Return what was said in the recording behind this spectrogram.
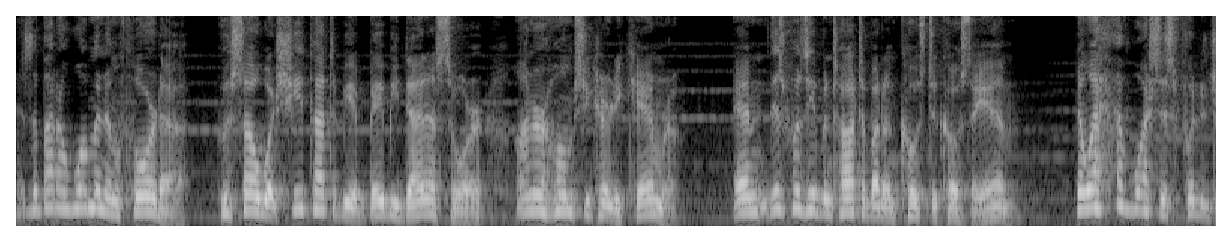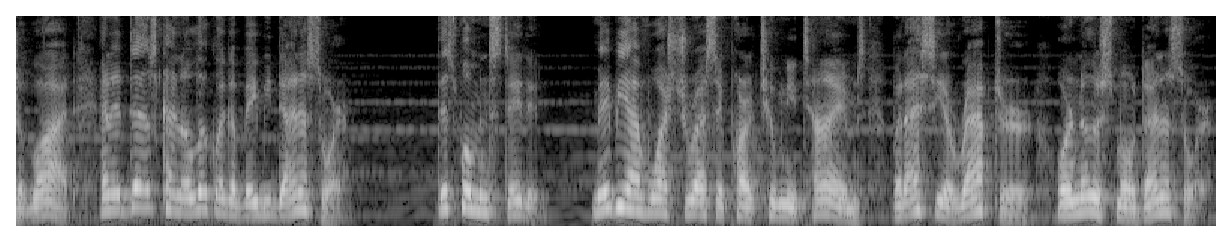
is about a woman in Florida who saw what she thought to be a baby dinosaur on her home security camera. And this was even talked about on Coast to Coast AM. Now, I have watched this footage a lot, and it does kind of look like a baby dinosaur. This woman stated, Maybe I've watched Jurassic Park too many times, but I see a raptor or another small dinosaur.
